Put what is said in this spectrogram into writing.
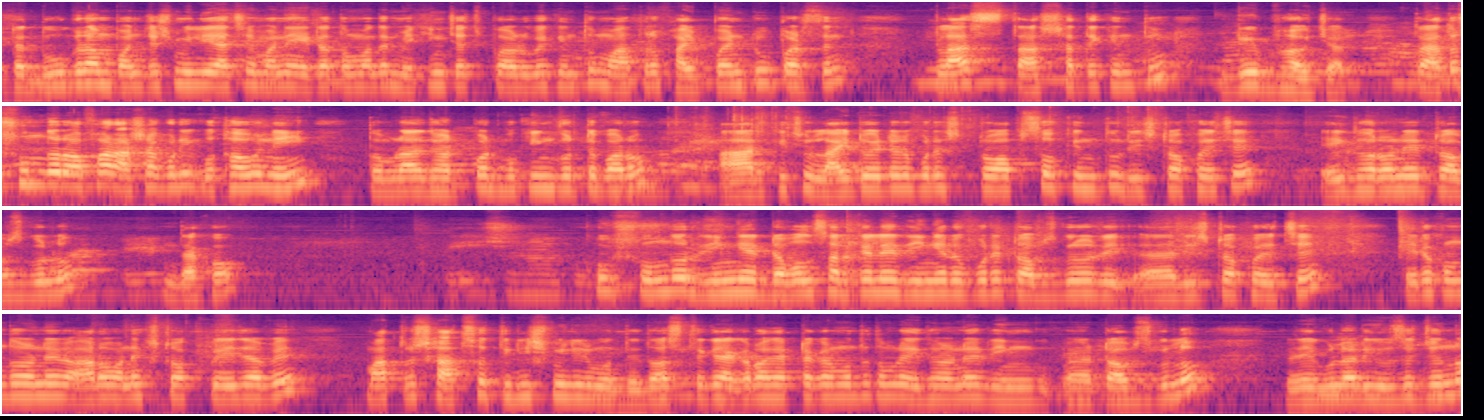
এটা দু গ্রাম পঞ্চাশ মিলি আছে মানে এটা তোমাদের মেকিং চার্জ পড়বে কিন্তু মাত্র five point two percent plus তার সাথে কিন্তু গিফট ভাউচার তো এত সুন্দর অফার আশা করি কোথাও নেই, তোমরা ঝটপট বুকিং করতে পারো। আর কিছু লাইট ওয়েটের উপরে টপসও কিন্তু রিস্টক হয়েছে, এই ধরনের টপসগুলো দেখো। খুব সুন্দর রিংয়ের ডবল সার্কেলের রিংয়ের উপরে টপসগুলো রিস্টক হয়েছে। এরকম ধরনের আরও অনেক স্টক পেয়ে যাবে। মাত্র সাতশো তিরিশ মিলির মধ্যে, দশ থেকে এগারো হাজার টাকার মধ্যে তোমরা এই ধরনের রিং টপসগুলো রেগুলার ইউজের জন্য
